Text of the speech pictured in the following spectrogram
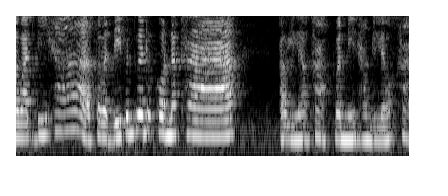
สวัสดีค่ะ สวัสดีเพื่อนๆทุกคนนะคะ เอาอีกแล้วค่ะ วันนี้ทำอีกแล้วค่ะ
